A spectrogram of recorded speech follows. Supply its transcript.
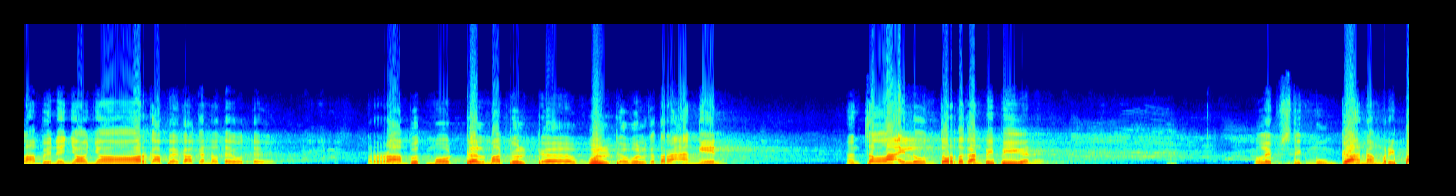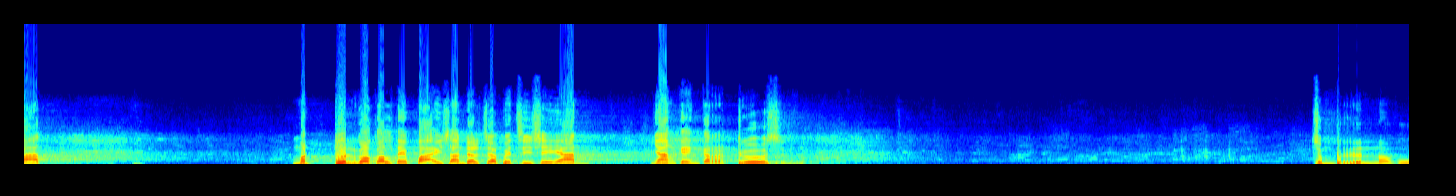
Lambene nyonyor kabeh kaken ote-ote. Rambut modal madul dawul dawul ketera angin. Celak luntur tekan pipi kan lipstik munggah nang meripat medun kokol tepai sandal jabet sisean nyangkeng kerdus jemberen aku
